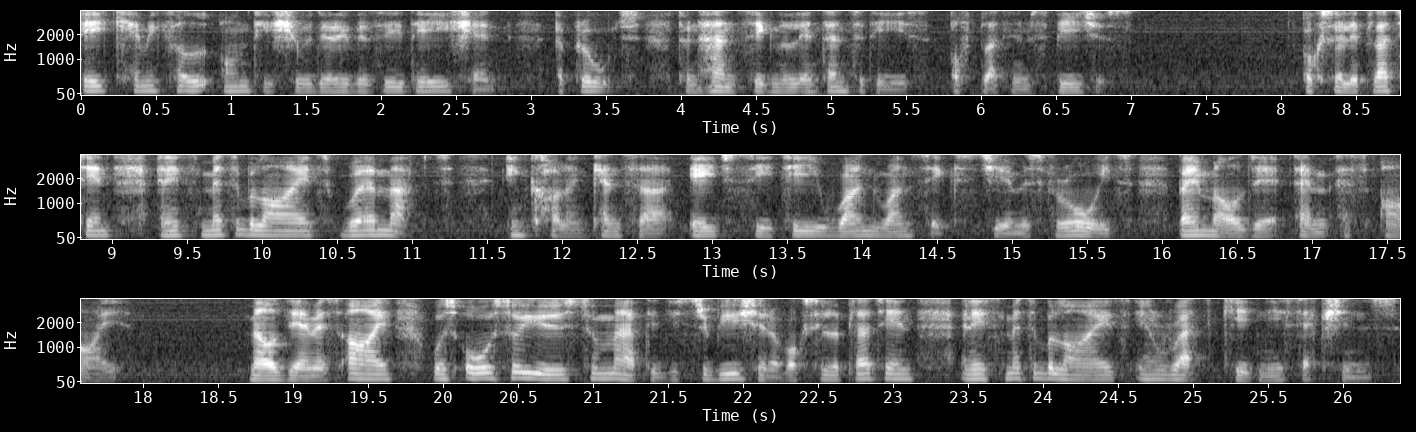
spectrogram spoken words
a chemical on-tissue derivatization approach to enhance signal intensities of platinum species oxaliplatin and its metabolites were mapped in colon cancer HCT116 tumor spheroids by MALDI MSI. MALDI MSI was also used to map the distribution of oxaliplatin and its metabolites in rat kidney sections.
